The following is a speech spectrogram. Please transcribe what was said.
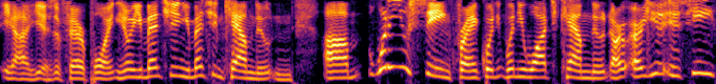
Yeah, he has a fair point. You know, you mentioned you mentioned Cam Newton. Um, what are you seeing, Frank, when when you watch Cam Newton? Are, are you is he?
